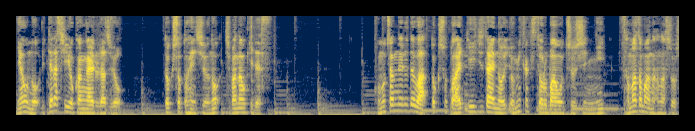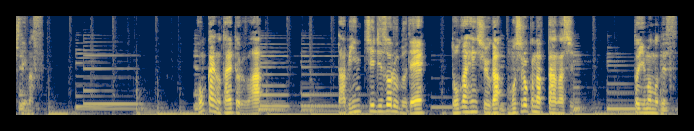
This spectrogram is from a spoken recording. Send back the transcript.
にゃおのリテラシーを考えるラジオ。読書と編集の千葉直樹です。このチャンネルでは読書と IT 時代の読み書きそろばんを中心に様々な話をしています。今回のタイトルはダヴィンチリゾルブで動画編集が面白くなった話。というものです。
